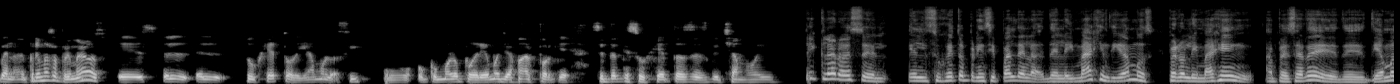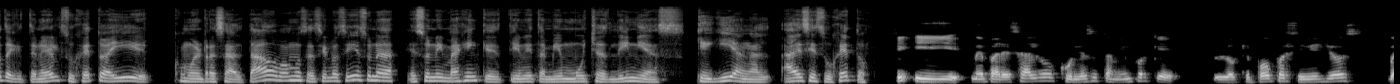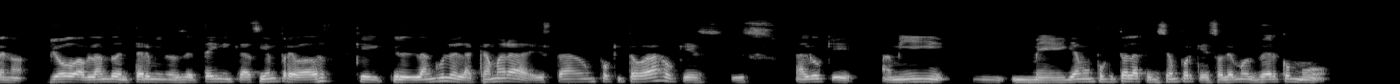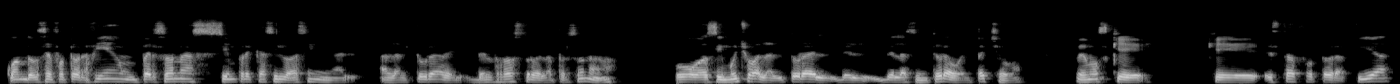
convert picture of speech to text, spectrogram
bueno, el primeros o primeros es el, el sujeto, digámoslo así, o, o como lo podríamos llamar, porque siento que sujeto se escucha muy... Sí, claro, es el, el sujeto principal de la, de la imagen, digamos, pero la imagen, a pesar de, de, digamos, de tener el sujeto ahí como en resaltado, vamos a decirlo así, es una, es una imagen que tiene también muchas líneas que guían al, a ese sujeto. Sí, y me parece algo curioso también porque lo que puedo percibir yo es, bueno, yo hablando en términos de técnica siempre, vamos, que, que, el ángulo de la cámara está un poquito bajo, que es, es algo que a mí me llama un poquito la atención porque solemos ver como cuando se fotografían personas siempre casi lo hacen a la altura del, rostro de la persona. O así mucho a la altura del, de la cintura o el pecho. Vemos que, que esta fotografía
